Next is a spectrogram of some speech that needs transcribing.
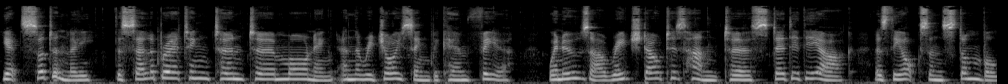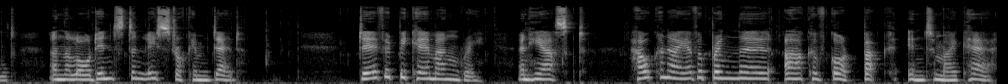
Yet suddenly the celebrating turned to mourning and the rejoicing became fear when Uzzah reached out his hand to steady the ark as the oxen stumbled, and the Lord instantly struck him dead. David became angry, and he asked, How can I ever bring the ark of God back into my care?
